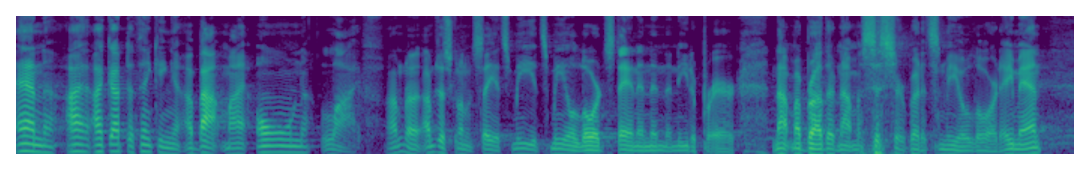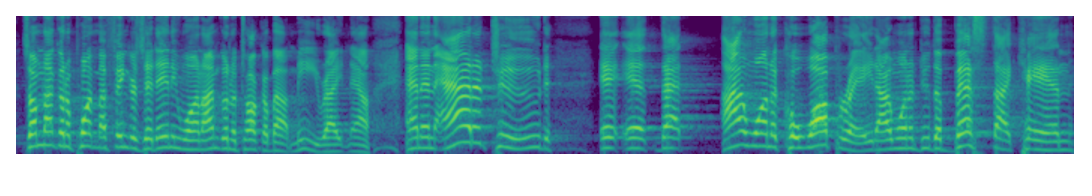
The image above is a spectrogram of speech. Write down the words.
And I, I, got to thinking about my own life. I'm, not, I'm just going to say it's me, it's me, O Lord, standing in the need of prayer. Not my brother, not my sister, but it's me, O Lord. Amen. So I'm not going to point my fingers at anyone. I'm going to talk about me right now. And an attitude it, it, that I want to cooperate, I want to do the best I can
